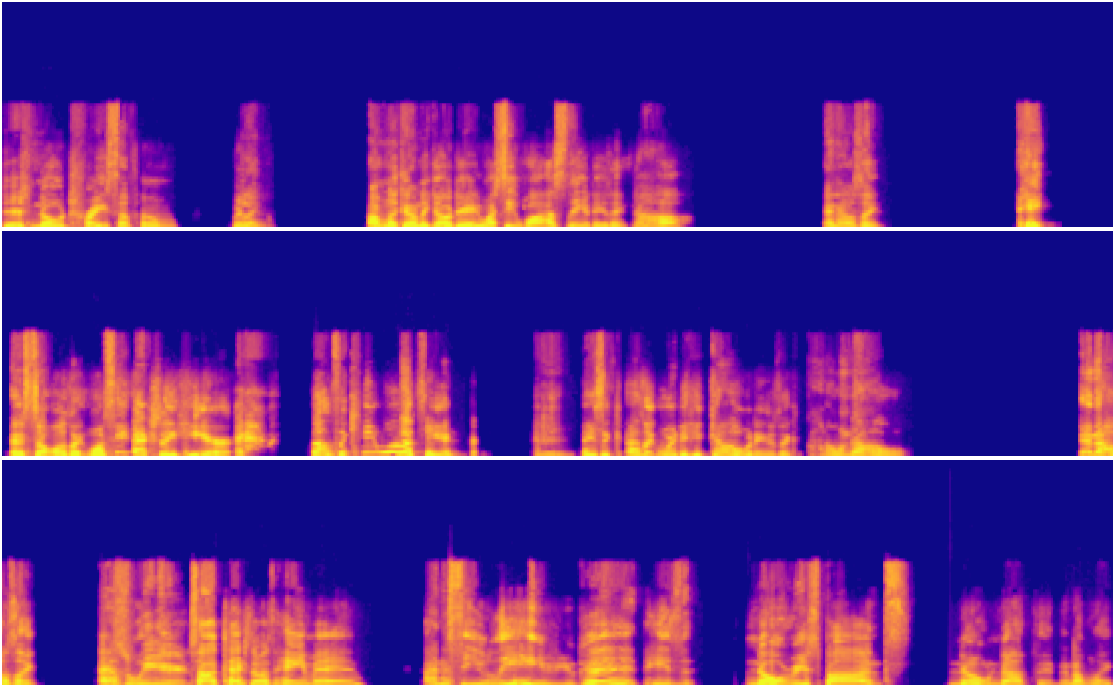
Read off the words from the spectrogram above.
There's no trace of him. We're like, I'm looking, I'm like, yo, did anyone see Waz leave? They're like, nah. And I was like, he and someone was like, was he actually here? I was like, he was here. He's like, I was like, where did he go? And he was like, I don't know. And I was like, that's weird. So I texted him, I was like, hey man, I didn't see you leave. You good? He's no response, no nothing. And I'm like,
